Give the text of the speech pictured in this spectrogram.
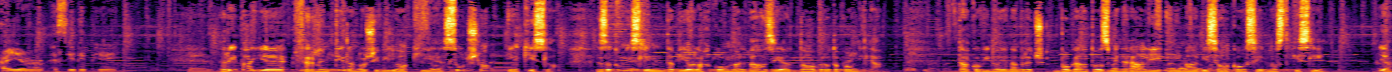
higher acidity. Repa je fermentirano živilo, ki je sočno in kislo. Zato mislim, da bi jo lahko Malvazija dobro dopolnila. Tako vino je namreč bogato z minerali in ima visoko vsebnost kislin. Ja,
